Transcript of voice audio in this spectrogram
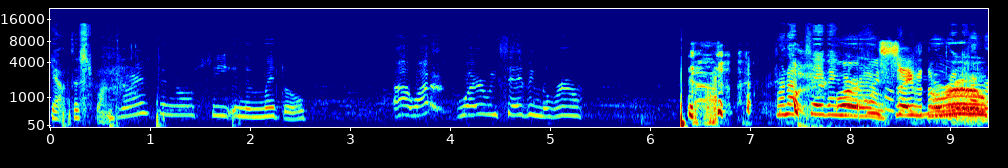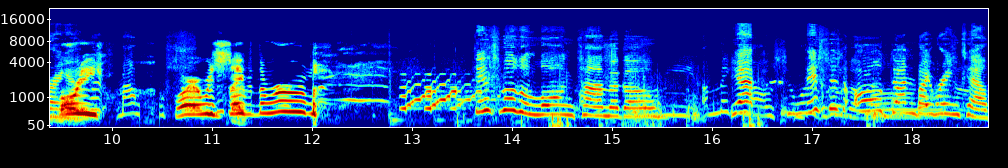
yeah, this one. Why is there no seat in the middle? Uh, why, why are we saving the room? We're not saving Why the are room. we saving the room, recovering. Morty? Why are we saving the room? This was a long time ago. Yeah, Yeah, this is all done by Ringtail.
